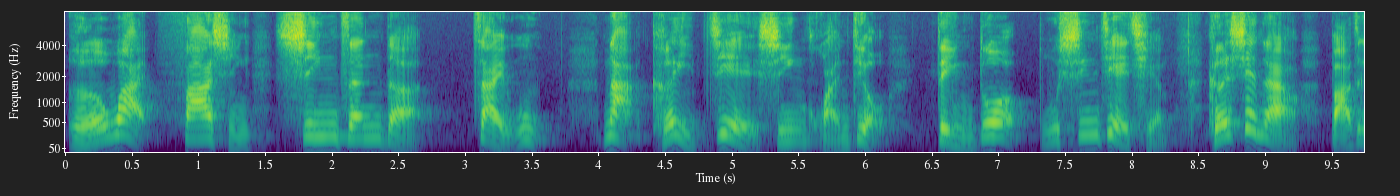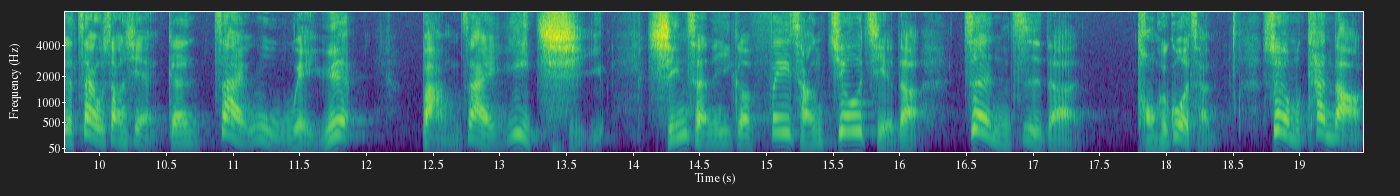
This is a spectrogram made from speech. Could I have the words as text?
额外发行新增的债务，那可以借新还旧，顶多不新借钱。可是现在啊，把这个债务上限跟债务违约绑在一起，形成了一个非常纠结的政治的统合过程。所以，我们看到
